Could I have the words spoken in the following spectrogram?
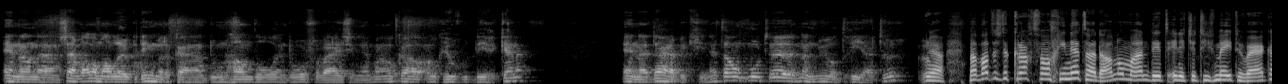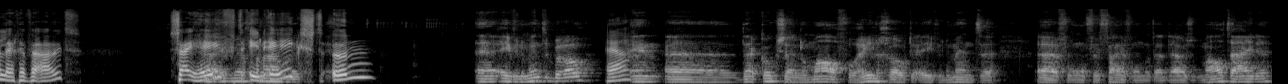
En dan zijn we allemaal leuke dingen met elkaar doen. Handel en doorverwijzingen, maar ook, al, ook heel goed leren kennen. En daar heb ik Ginetta ontmoet, nou, nu al drie jaar terug. Ja, maar wat is de kracht van Ginetta dan om aan dit initiatief mee te werken? Leg even uit. Zij ik heeft in Eekst een... Eh, evenementenbureau. Ja? En eh, daar kookt zij normaal voor hele grote evenementen eh, voor ongeveer 500 à 1000 maaltijden.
